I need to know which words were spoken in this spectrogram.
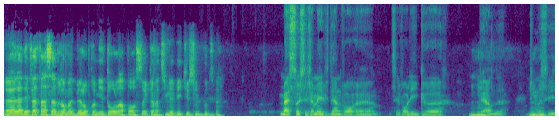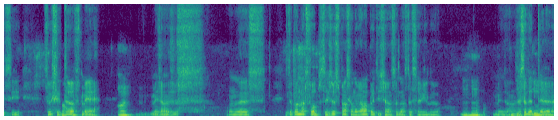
Euh, la défaite face à Drummondville au premier tour l'an passé, comment tu l'as vécu sur le bout du banc? C'est sûr c'est jamais évident de voir, euh, voir les gars mhm. perdre. Puis moi mhm. aussi, c'est sûr que c'est tough, mais. Mais genre, juste. On a. C'était pas notre faute, c'est juste, je pense qu'on a vraiment pas été chanceux dans cette série-là. Mhm. Mais genre, j'essaie d'être. Euh,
